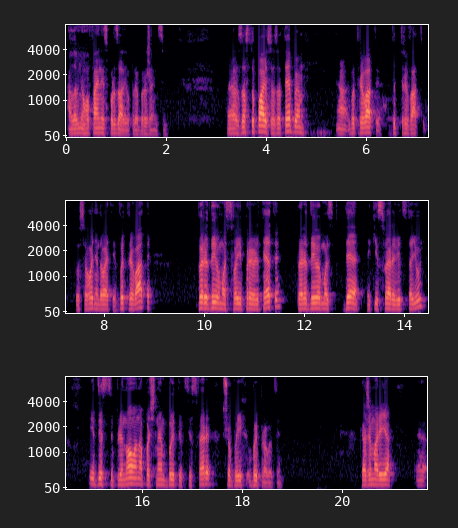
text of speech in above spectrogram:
Але в нього файний спортзал в Преображенці. Е, Заступаюся за тебе. Витривати, витривати. То сьогодні давайте витривати, передивимось свої пріоритети, передивимось, де які сфери відстають, і дисципліновано почнемо бити в ці сфери, щоб їх виправити. Каже Марія, е,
